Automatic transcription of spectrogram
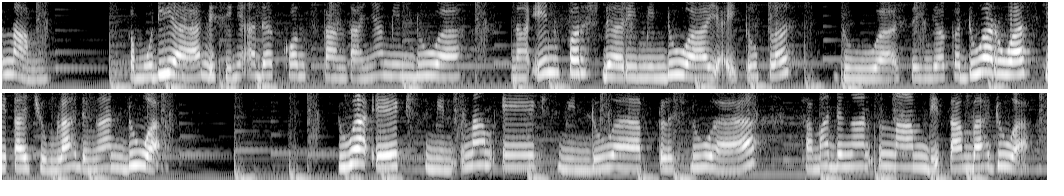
6. Kemudian di sini ada konstantanya min 2. Nah, inverse dari min 2 yaitu plus 2 sehingga kedua ruas kita jumlah dengan 2. 2x min 6x min 2 plus 2 sama dengan 6 ditambah 2.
